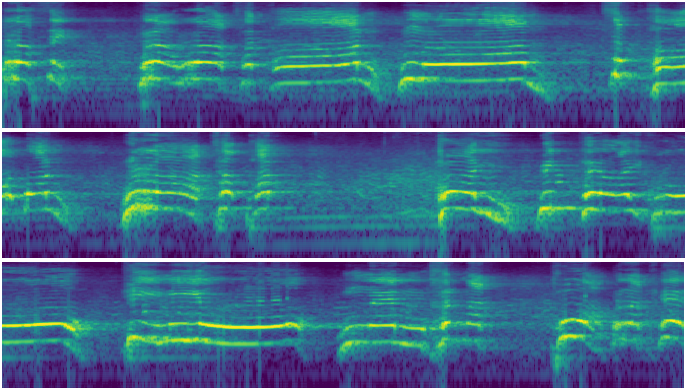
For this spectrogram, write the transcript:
ประสิทธิ พระราชทานนามสถาบันราชพัฒให้วิทยาลัยครูที่มีอยู่แน่นขนาดทั่วประเทศ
